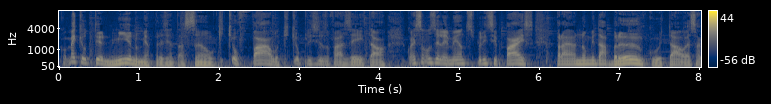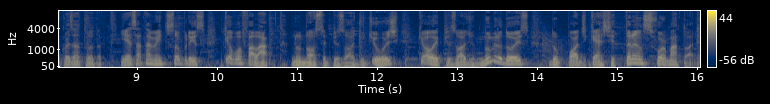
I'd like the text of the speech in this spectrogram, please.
Como é que eu termino minha apresentação? O que, que eu falo? O que, que eu preciso fazer e tal? Quais são os elementos principais para não me me dá branco e tal, essa coisa toda. E é exatamente sobre isso que eu vou falar no nosso episódio de hoje, que é o episódio número 2 do podcast Transformatória.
